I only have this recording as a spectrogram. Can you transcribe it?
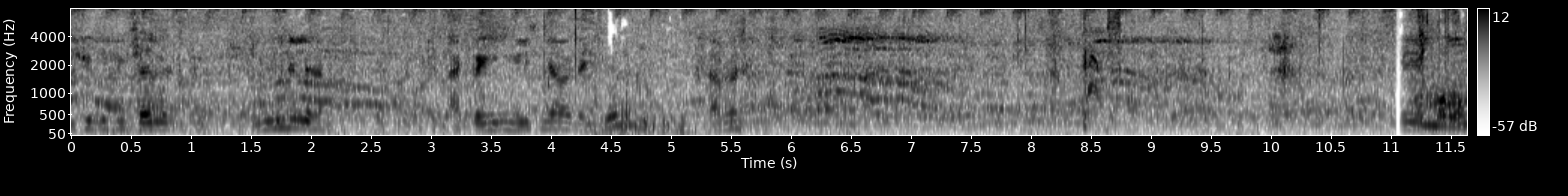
ഈ മൊറോം.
